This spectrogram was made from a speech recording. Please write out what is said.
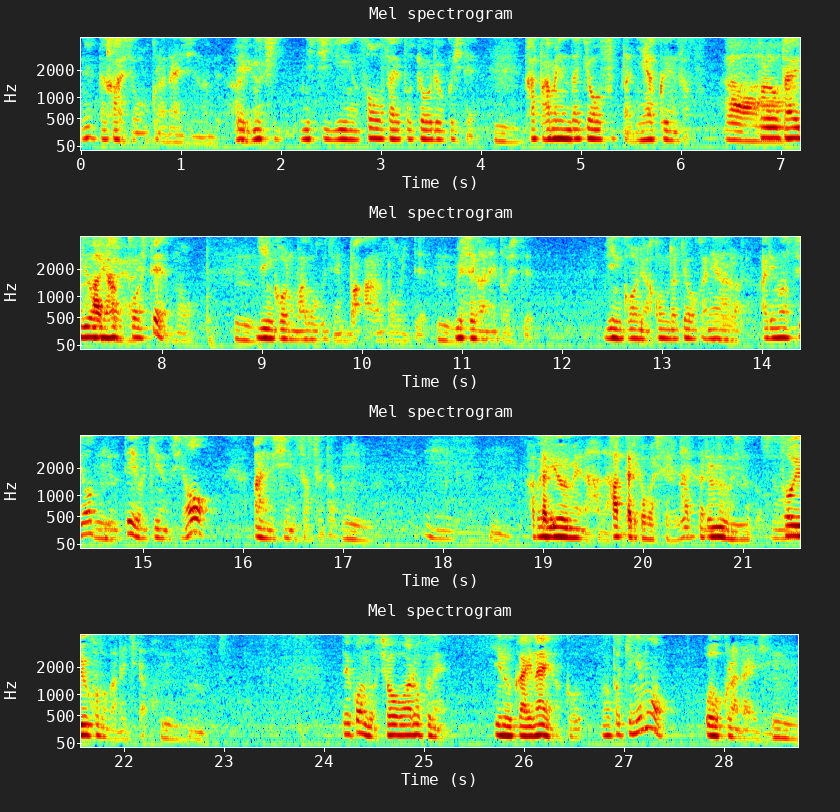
ね、高橋大蔵大臣なんで,、はいで日日銀総裁と協力してうん。片面だけを吸った200円札。それを大量に発行してもううん銀行の窓口にバーンと置いてうん。見せ金として銀行にはこんだけお金あありますよって言って預金者を安心させたと、うん。これ有名な話。はったりかましたよね。はったりかましたと、うん。そういうことができたと、うん。で今度昭和6年犬飼内閣の時にも大蔵大臣、うん。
